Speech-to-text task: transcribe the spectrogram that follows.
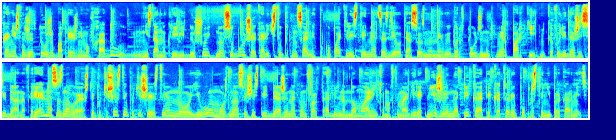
конечно же, тоже по-прежнему в ходу, не стану кривить душой, но все большее количество потенциальных покупателей стремятся сделать осознанный выбор в пользу, например, паркетников или даже седанов, реально осознавая, что путешествие путешествием, но его можно осуществить даже на комфортабельном, но маленьком автомобиле, нежели на пикапе, который попросту не прокормить.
